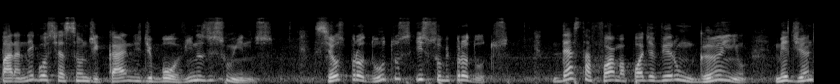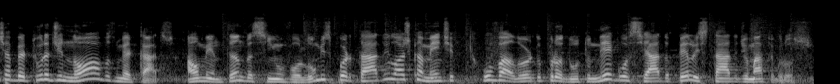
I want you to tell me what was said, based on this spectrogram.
para negociação de carne de bovinos e suínos, seus produtos e subprodutos. Desta forma, pode haver um ganho mediante a abertura de novos mercados, aumentando assim o volume exportado e, logicamente, o valor do produto negociado pelo estado de Mato Grosso.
